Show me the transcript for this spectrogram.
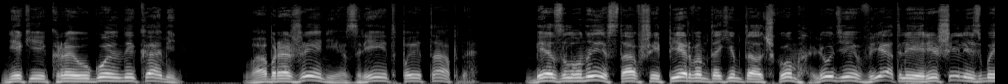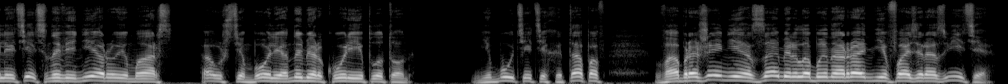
некий краеугольный камень. Воображение зреет поэтапно. Без Луны, ставшей первым таким толчком, люди вряд ли решились бы лететь на Венеру и Марс, а уж тем более на Меркурий и Плутон. Не будь этих этапов, воображение замерло бы на ранней фазе развития,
